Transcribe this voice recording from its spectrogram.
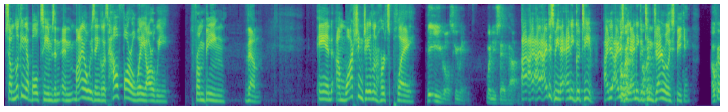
so I'm looking at both teams, and, and my always angle is how far away are we from being them? And I'm watching Jalen Hurts play. The Eagles, you mean, when you say that? I I, I just mean any good team. I, I just okay. mean any good okay. team, generally speaking. Okay.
